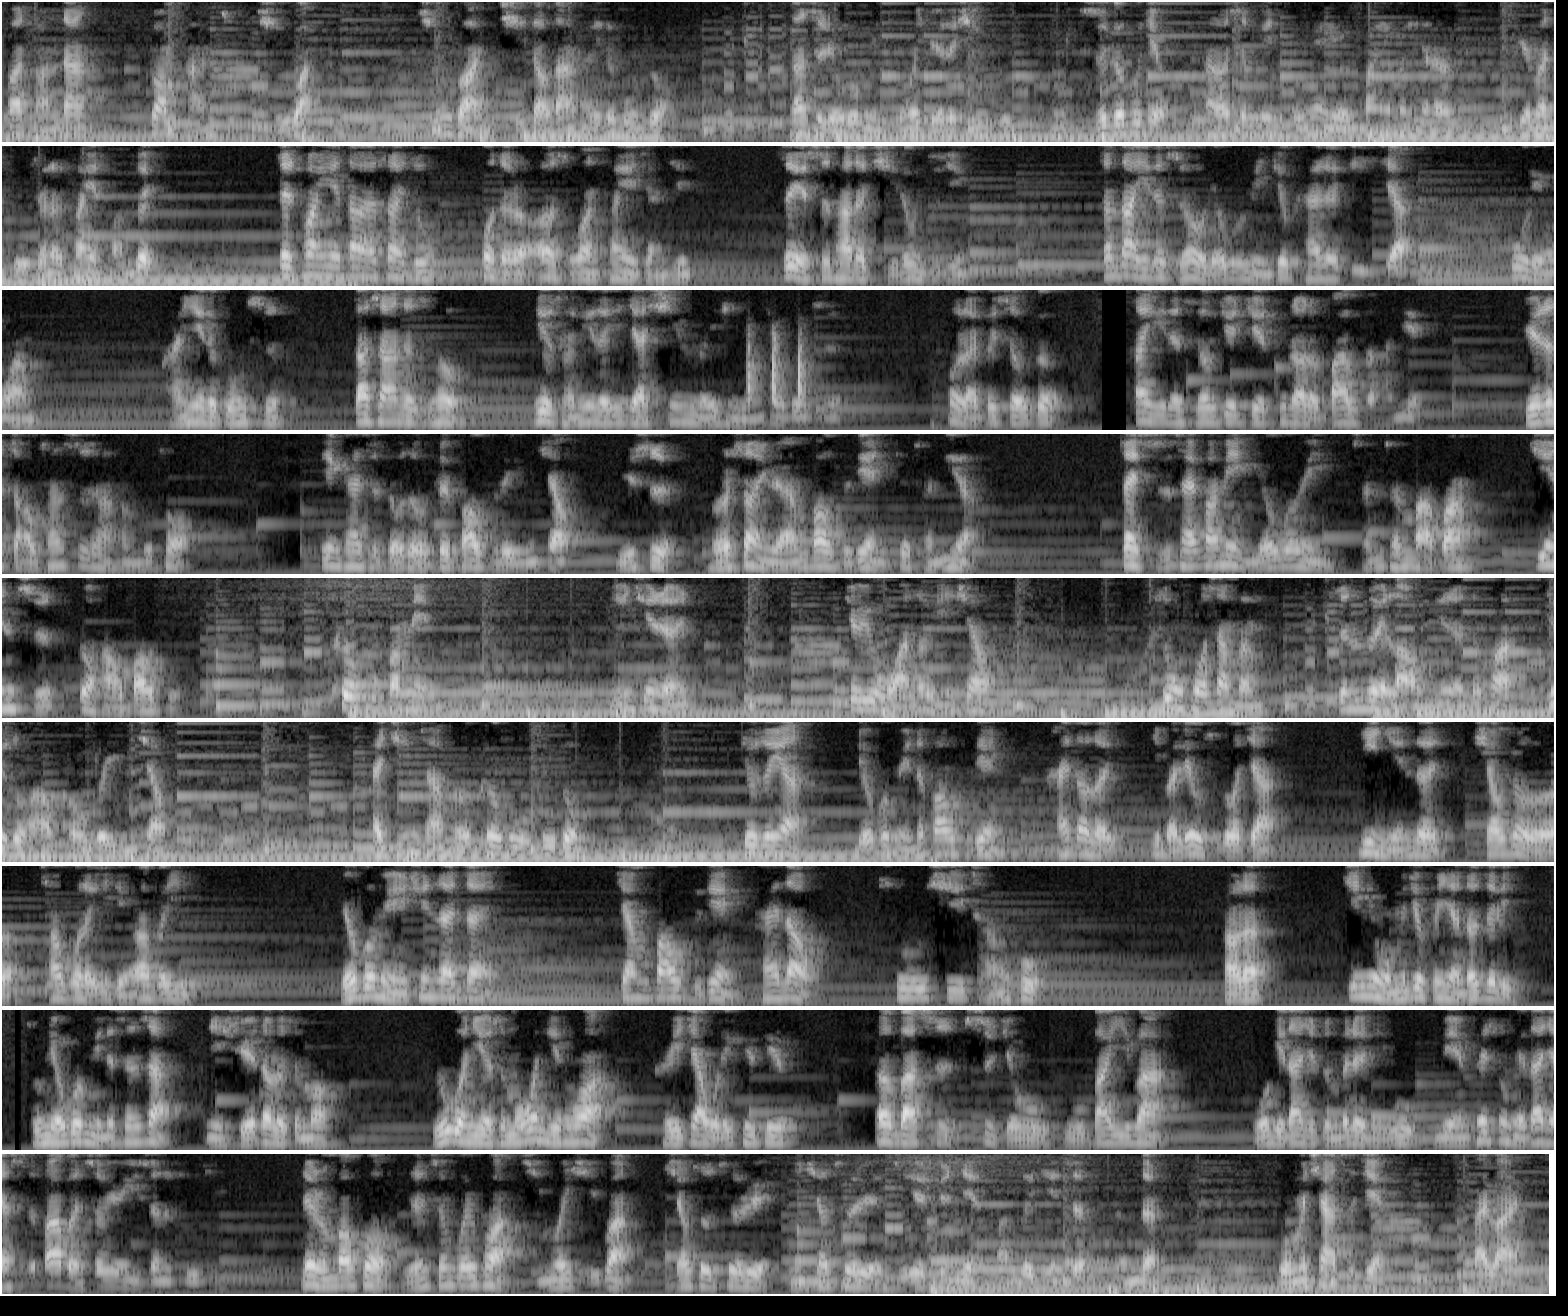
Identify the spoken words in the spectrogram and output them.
发传单、端盘子、洗碗。尽管起早贪黑的工作，但是刘国敏从未觉得辛苦。时隔不久，他和身边同样有创业梦想的同学们组成了创业团队，在创业大赛中获得了二十万创业奖金，这也是他的启动资金。上大一的时候，刘国敏就开了第一家互联网行业的公司。大三的时候，又成立了一家新媒体营销公司，后来被收购。大一的时候就接触到了包子行业，觉得早餐市场很不错，便开始着手对包子的营销。于是和善园包子店就成立了。在食材方面，刘国敏层层把关，坚持做好包子。客户方面，年轻人就用网络营销，送货上门；针对老年人的话，就做好口碑营销。还经常和客户互动，就这样，刘国敏的包子店开到了一百六十多家，一年的销售额超过了一点二个亿。刘国敏现在在将包子店开到苏溪长护。好了，今天我们就分享到这里。从刘国敏的身上，你学到了什么？如果你有什么问题的话，可以加我的 QQ：二八四四九五五八一八。我给大家准备了礼物，免费送给大家十八本受用一生的书籍，内容包括人生规划、行为习惯、销售策略、营销策略、职业训练、团队建设等等。我们下次见，拜拜。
